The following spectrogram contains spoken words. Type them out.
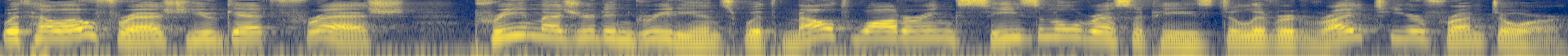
With HelloFresh, you get fresh, pre measured ingredients with mouth-watering seasonal recipes delivered right to your front door.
